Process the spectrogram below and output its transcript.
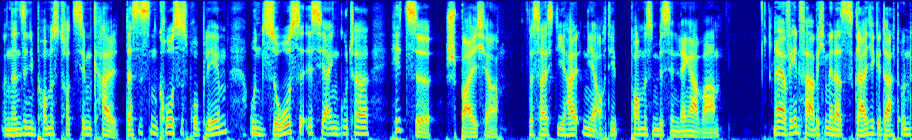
Und dann sind die Pommes trotzdem kalt. Das ist ein großes Problem. Und Soße ist ja ein guter Hitzespeicher. Das heißt, die halten ja auch die Pommes ein bisschen länger warm. Naja, auf jeden Fall habe ich mir das gleiche gedacht und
